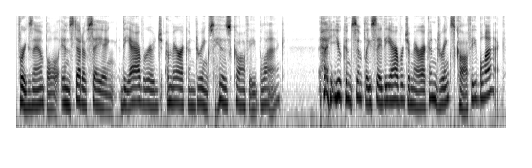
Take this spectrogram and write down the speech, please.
For example, instead of saying the average American drinks his coffee black, you can simply say the average American drinks coffee black.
